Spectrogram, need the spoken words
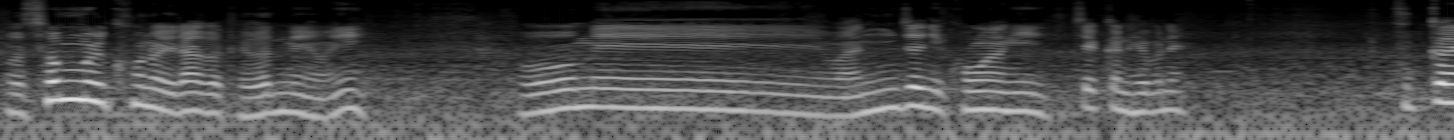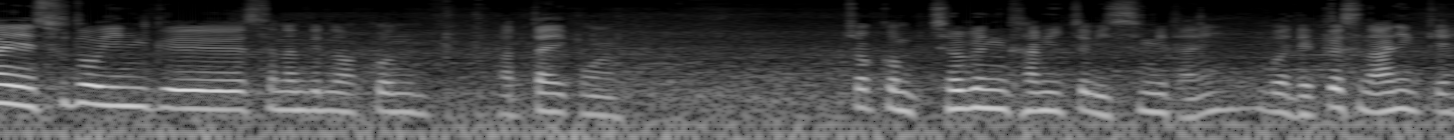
뭐 선물 코너이라고 되었네요. 이. 오메 완전히 공항이 쬐끈해보네. 국가의 수도인 그 ສະໜາມບິນ ສາກົນ 왓따이 공항 조금 적은 감이 좀 있습니다. 뭐내 것은 아닌게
